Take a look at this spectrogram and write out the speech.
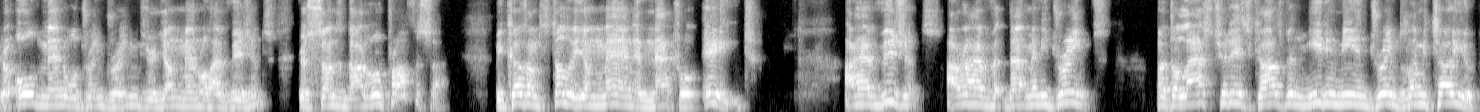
your old men will dream dreams, your young men will have visions, your sons and daughters will prophesy. Because I'm still a young man in natural age, I have visions. I don't have that many dreams. But the last two days, God's been meeting me in dreams. Let me tell you,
